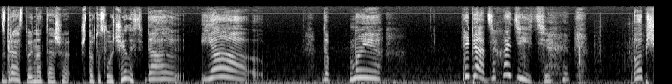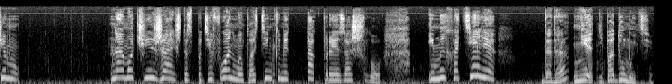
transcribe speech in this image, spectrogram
Здравствуй, Наташа. Что-то случилось? Да, я... Да мы... Ребят, заходите. В общем, нам очень жаль, что с патефоном и пластинками так произошло. И мы хотели... Да-да? Нет, не подумайте,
